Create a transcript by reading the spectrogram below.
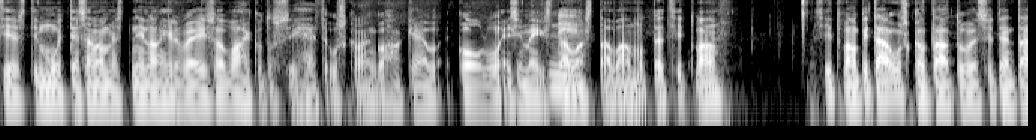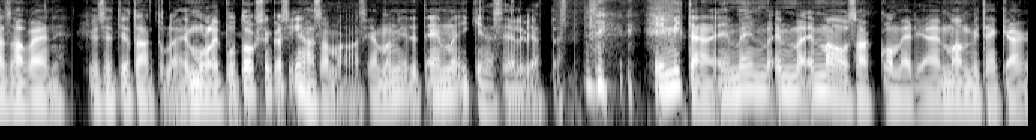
tietysti muiden sanomista niillä on hirveän iso vaikutus siihen, että uskallanko hakea kouluun esimerkiksi. Niin. tai vastaavaa. Mutta sitten vaan, sit vaan pitää uskaltautua ja sytentää saveen, niin kyllä se jotain tulee. Ja mulla oli putouksen kanssa ihan sama asia. Mä mietin, että en mä ikinä selviä tästä. ei mitään, en, mä- en, en, mä- en mä osaa komediaa, en mä ole mitenkään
